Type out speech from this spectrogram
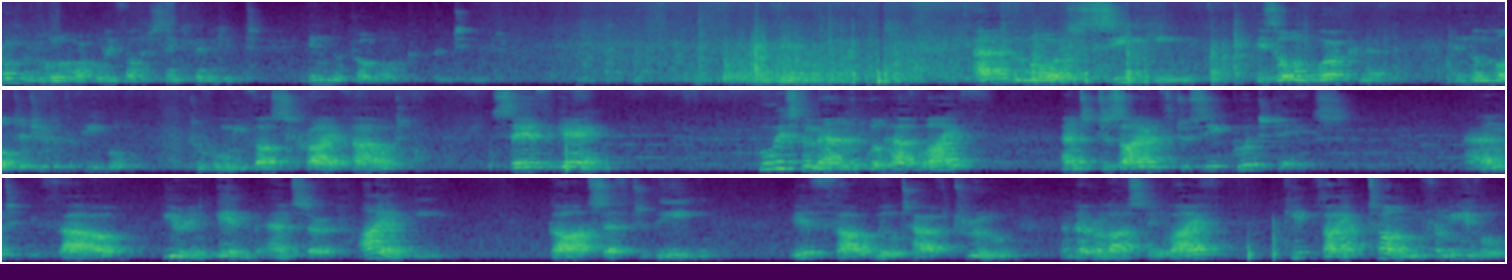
From the rule of our Holy Father Saint Benedict in the prologue continued. And the Lord, seeking his own workmen in the multitude of the people, to whom he thus crieth out, saith again, Who is the man that will have life, and desireth to see good days? And if thou, hearing him, answer, I am he, God saith to thee, If thou wilt have true and everlasting life, keep thy tongue from evil,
